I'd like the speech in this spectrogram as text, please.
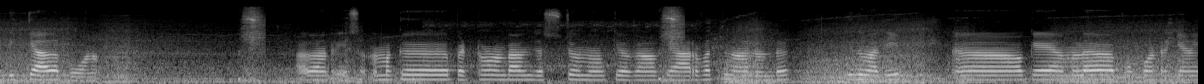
ഇടിക്കാതെ പോകണം അതാണ് റീസൺ നമുക്ക് പെട്രോൾ ഉണ്ടാകും ജസ്റ്റ് ഒന്ന് നോക്കി നോക്കാം. ഓക്കെ അറുപത്തിനാലുണ്ട്. ഇത് മതി. ഓക്കെ നമ്മൾ പൊക്കോണ്ടിരിക്കുകയാണ്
